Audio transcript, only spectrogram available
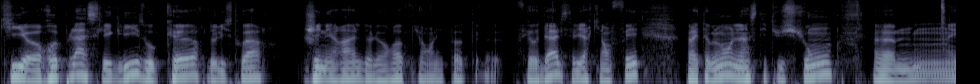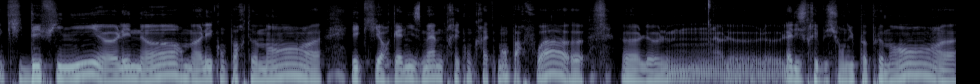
qui replace l'Église au cœur de l'histoire générale de l'Europe durant l'époque euh, féodale, c'est-à-dire qui en fait véritablement l'institution euh, qui définit euh, les normes, les comportements et qui organise même très concrètement parfois la distribution du peuplement,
